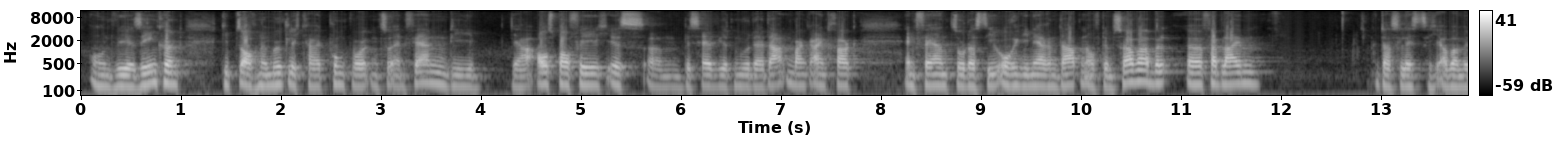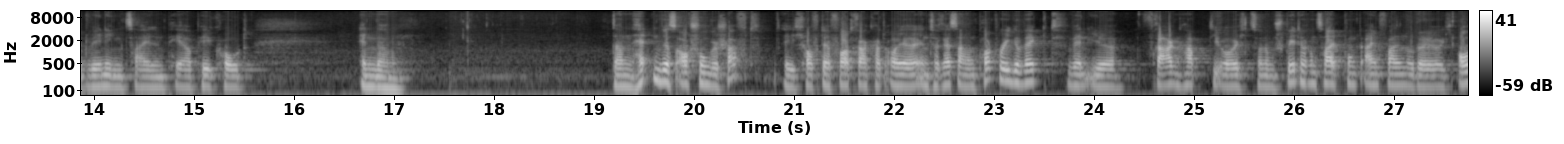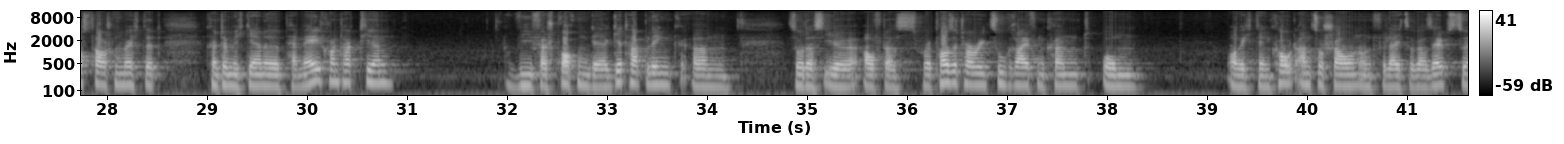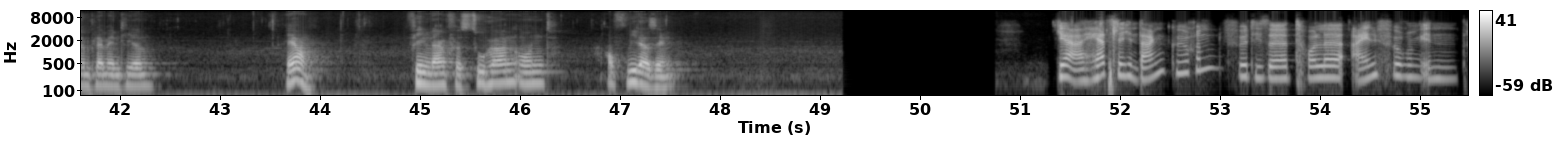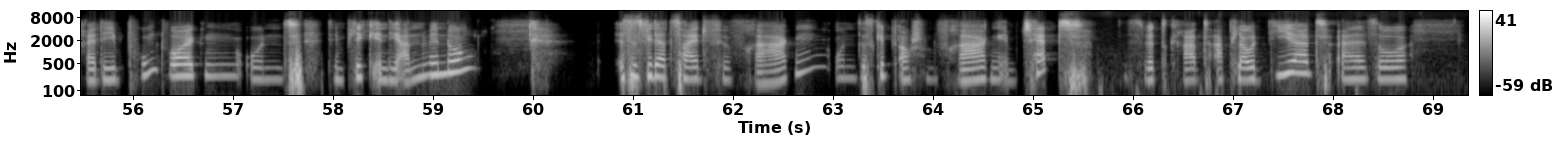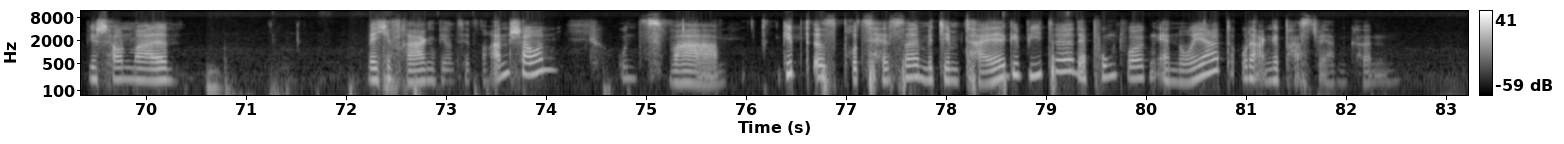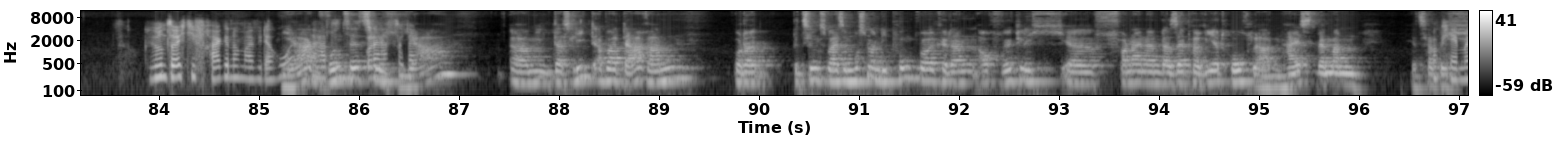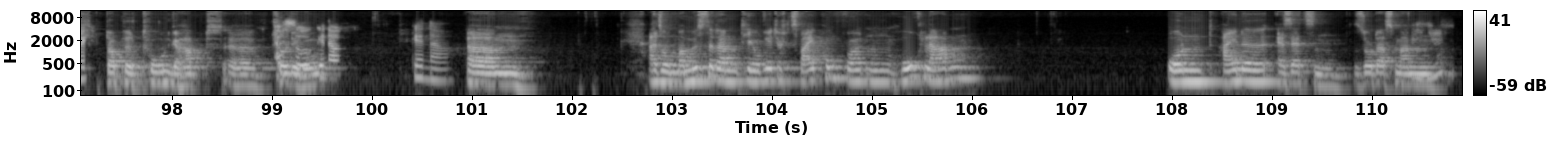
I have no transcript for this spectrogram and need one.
Und wie ihr sehen könnt, gibt es auch eine Möglichkeit, Punktwolken zu entfernen, die ja ausbaufähig ist. Ähm, bisher wird nur der Datenbankeintrag entfernt, sodass die originären Daten auf dem Server äh, verbleiben. Das lässt sich aber mit wenigen Zeilen PHP-Code ändern. Dann hätten wir es auch schon geschafft. Ich hoffe, der Vortrag hat euer Interesse an Pottery geweckt. Wenn ihr Fragen habt, die euch zu einem späteren Zeitpunkt einfallen oder ihr euch austauschen möchtet, könnt ihr mich gerne per Mail kontaktieren. Wie versprochen, der GitHub-Link ähm, so ihr auf das Repository zugreifen könnt, um euch den Code anzuschauen und vielleicht sogar selbst zu implementieren. Ja, vielen Dank fürs Zuhören und auf Wiedersehen. Ja, herzlichen Dank, Gören, für diese tolle Einführung in 3D-Punktwolken und den Blick in die Anwendung. Es ist wieder Zeit für Fragen und es gibt auch schon Fragen im Chat. Es wird gerade applaudiert. Also wir schauen mal, welche Fragen wir uns jetzt noch anschauen. Und zwar gibt es Prozesse, mit dem Teilgebiete der Punktwolken erneuert oder angepasst werden können? So, soll ich die Frage nochmal wiederholen? Ja, grundsätzlich ja. Ähm, das liegt aber daran, oder beziehungsweise muss man die Punktwolke dann auch wirklich äh, voneinander separiert hochladen. Heißt, wenn man, jetzt habe okay, ich Doppelton gehabt, äh, Entschuldigung. So, genau. genau. Ähm, also man müsste dann theoretisch zwei Punktwolken hochladen und eine ersetzen, sodass man mhm.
